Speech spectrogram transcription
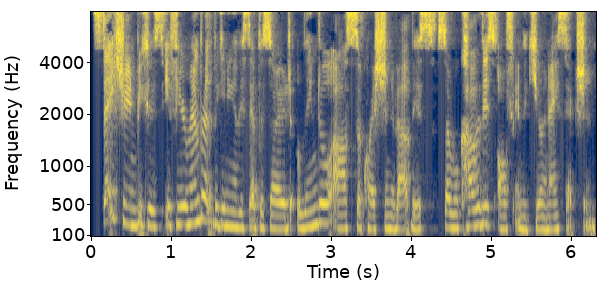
stay tuned because if you remember at the beginning of this episode, Lyndall asked a question about this. So we'll cover this off in the Q&A section.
